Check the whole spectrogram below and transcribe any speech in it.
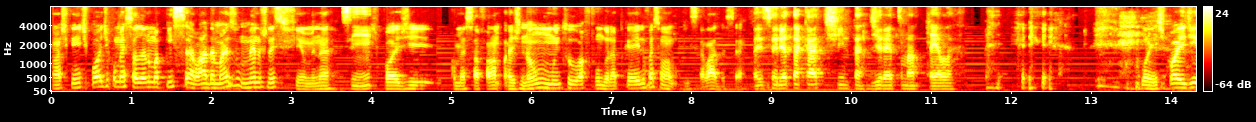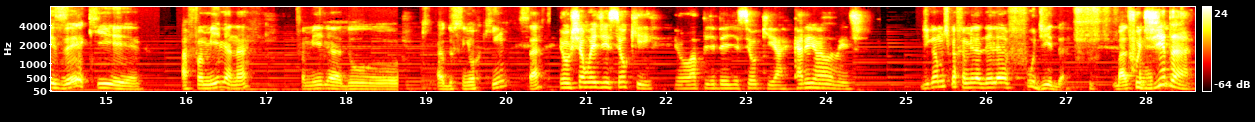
Acho que a gente pode começar dando uma pincelada mais ou menos nesse filme, né? Sim. Pode começar a falar, mas não muito a fundo, né? Porque aí não vai ser uma pincelada, certo? Aí seria tacar a tinta direto na tela. Bom, a gente pode dizer que a família, né? A família do, do Sr. Kim, certo? Eu chamo ele de Seu Ki. Eu apelidei de ah, carinhosamente. Digamos que a família dele é fudida. Fudida?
